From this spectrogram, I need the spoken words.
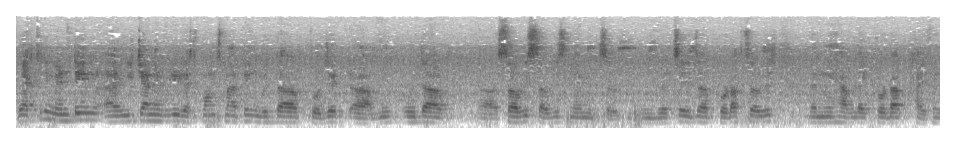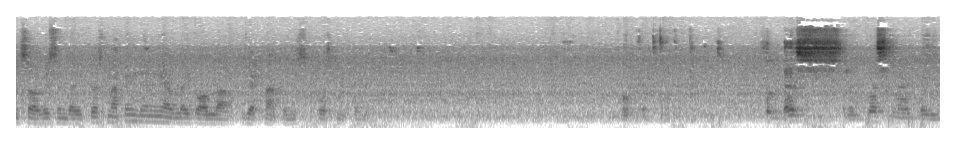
we actually maintain uh, each and every response mapping with the project uh, with the uh, service service name itself let's say it's a product service then we have like product hyphen service in the request mapping then we have like all the get mappings post mapping. So does request mapping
